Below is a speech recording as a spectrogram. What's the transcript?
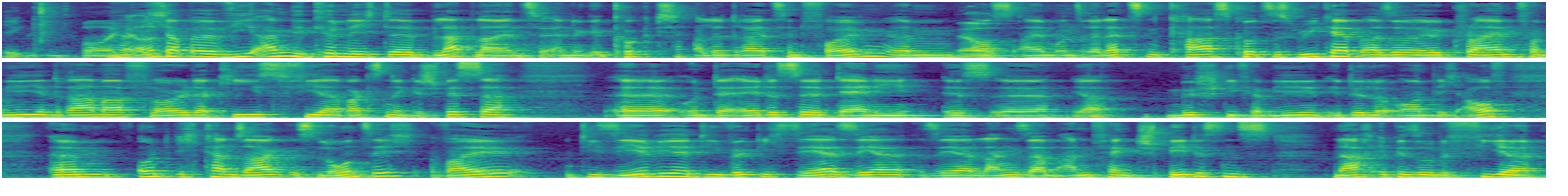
Ich habe äh, wie angekündigt äh, Bloodline zu Ende geguckt, alle 13 Folgen ähm, ja. aus einem unserer letzten Casts. Kurzes Recap, also äh, Crime, Familiendrama, Florida Keys, vier erwachsene Geschwister äh, und der Älteste, Danny, ist, äh, ja, mischt die Familienidylle ordentlich auf. Ähm, und ich kann sagen, es lohnt sich, weil die Serie, die wirklich sehr, sehr, sehr langsam anfängt, spätestens nach Episode 4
